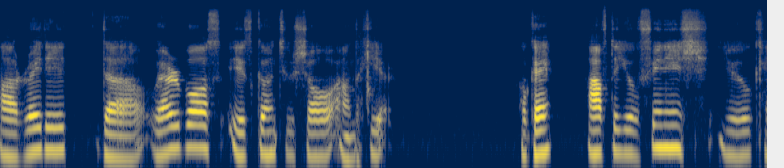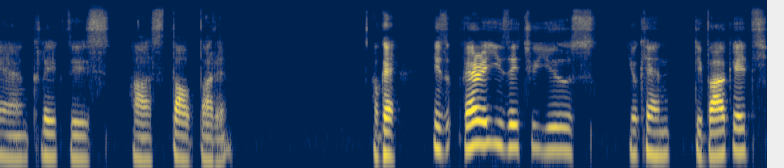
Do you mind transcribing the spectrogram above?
uh, ready the variables is going to show on here. Okay? After you finish you can click this uh, stop button. Okay? It's very easy to use. You can debug it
